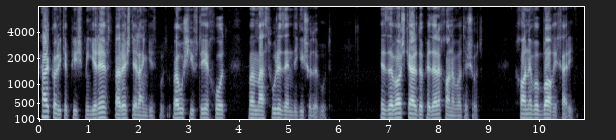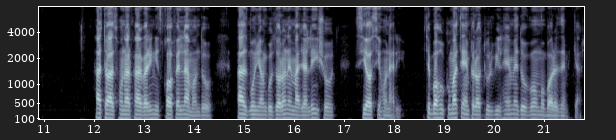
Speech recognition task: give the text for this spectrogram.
هر کاری که پیش می گرفت برایش دلانگیز بود و او شیفته خود و مسهور زندگی شده بود. ازدواج کرد و پدر خانواده شد. خانه و باقی خرید. حتی از هنرپروری نیز قافل نماند و از بنیانگذاران مجله ای شد سیاسی هنری که با حکومت امپراتور ویلهلم دوم مبارزه می‌کرد.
